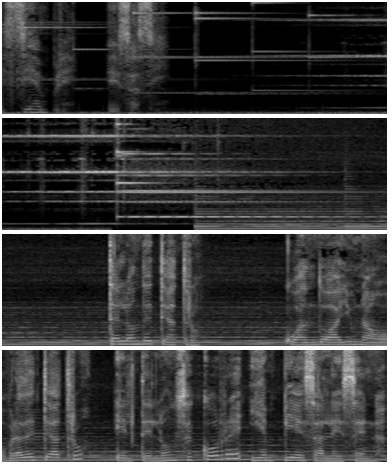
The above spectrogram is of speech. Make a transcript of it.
siempre es así. Telón de teatro. Cuando hay una obra de teatro, el telón se corre y empieza la escena.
